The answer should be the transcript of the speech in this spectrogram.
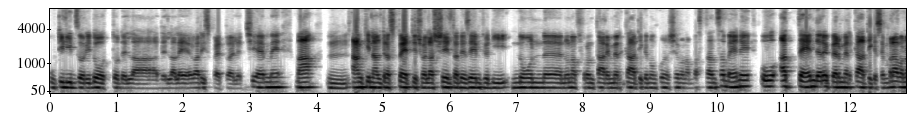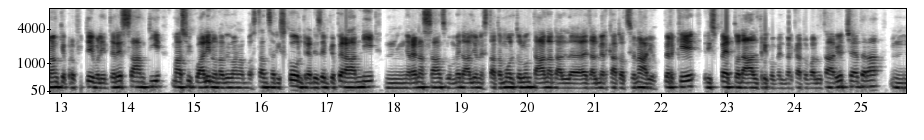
utilizzo ridotto della, della leva rispetto all'LCM, ma mh, anche in altri aspetti, cioè la scelta ad esempio di non, non affrontare mercati che non conoscevano abbastanza bene o attendere per mercati che sembravano anche profittevoli e interessanti interessanti, ma sui quali non avevano abbastanza riscontri. Ad esempio, per anni mh, Renaissance con Medallion è stata molto lontana dal, dal, mercato azionario, perché rispetto ad altri come il mercato valutario, eccetera, mh,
